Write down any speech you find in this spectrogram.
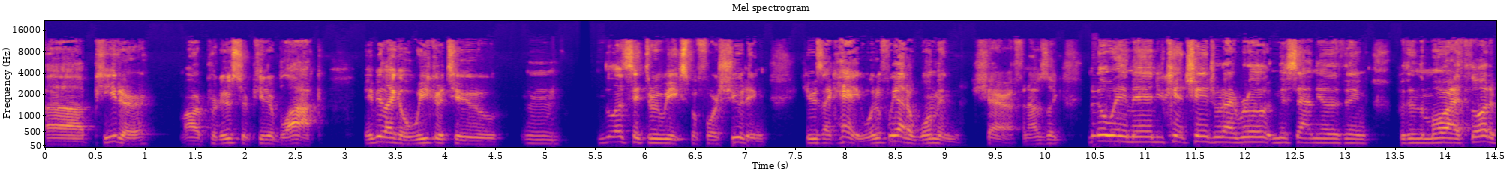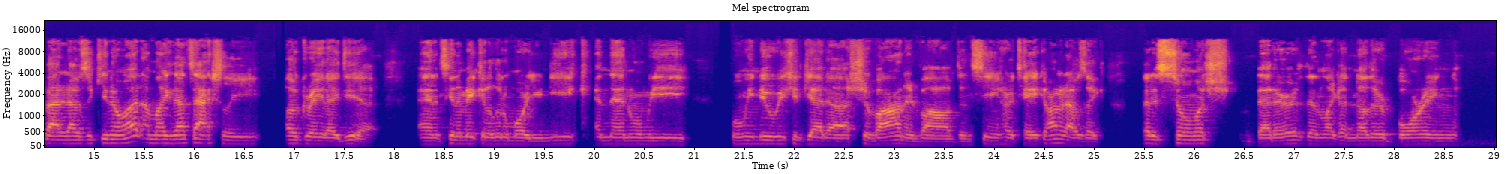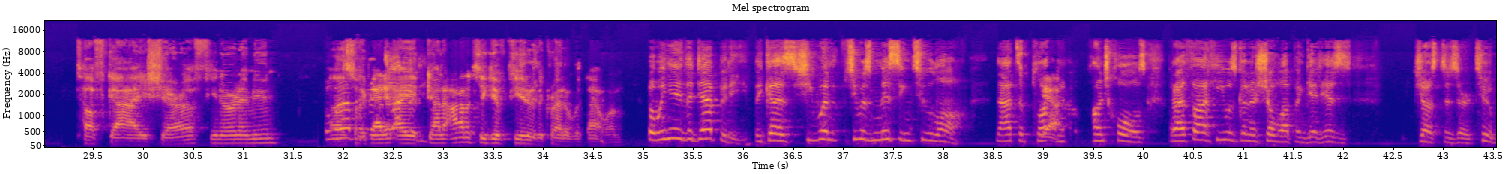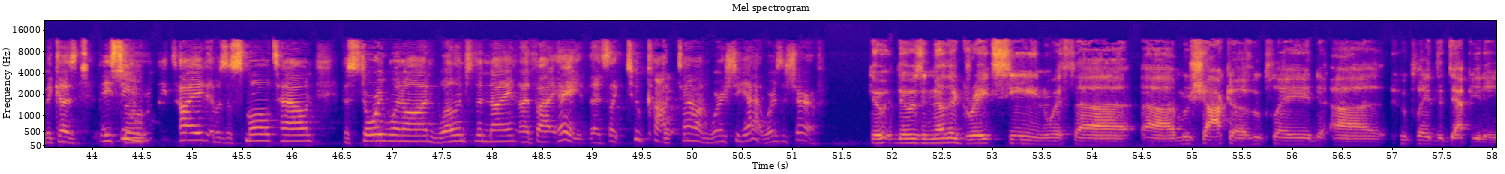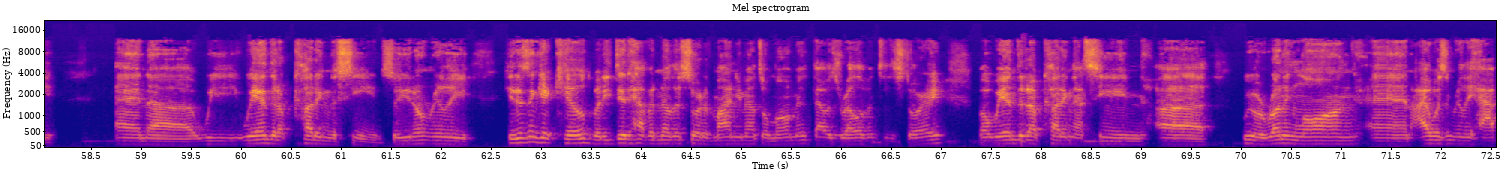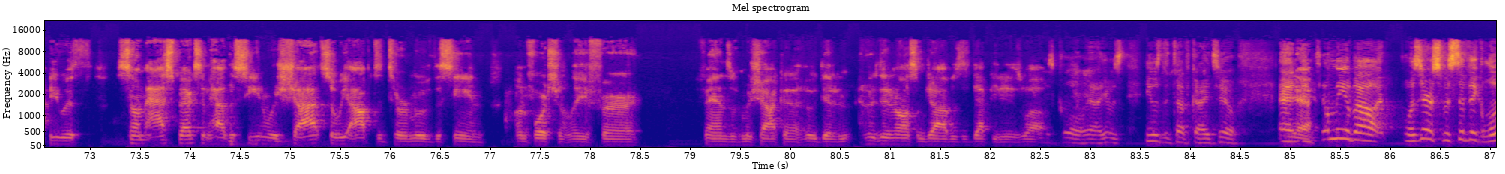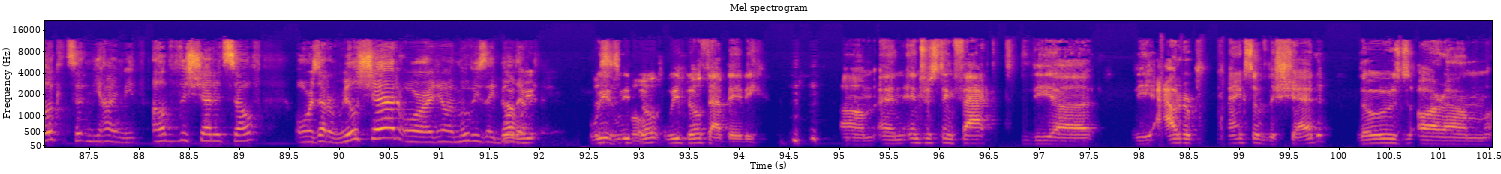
uh, Peter, our producer, Peter Block, maybe like a week or two, mm, let's say three weeks before shooting, he was like, "Hey, what if we had a woman sheriff?" And I was like, "No way, man! You can't change what I wrote and this, that, and the other thing." But then the more I thought about it, I was like, "You know what? I'm like, that's actually a great idea, and it's going to make it a little more unique." And then when we when we knew we could get uh, Siobhan involved and seeing her take on it, I was like, "That is so much better than like another boring, tough guy sheriff." You know what I mean? Uh, so I got I got to honestly give Peter the credit with that one. But we needed the deputy because she went. She was missing too long. Not to pl- Yeah. punch holes, but I thought he was going to show up and get his just dessert too because they seemed So- really tight. It was a small town. The story went on well into the night, and I thought, hey, that's like two cop town. Where's she at? Where's the sheriff? There, there was another great scene with uh, uh, Mushaka, who played uh, who played the deputy, and uh, we we ended up cutting the scene. So you don't really he doesn't get killed, but he did have another sort of monumental moment that was relevant to the story. But we ended up cutting that scene. Uh, we were running long, and I wasn't really happy with some aspects of how the scene was shot, so we opted to remove the scene. Unfortunately, for fans of Mushaka, who did an, who did an awesome job as the deputy as well. That was cool. Yeah, he was he was the tough guy too. And, Yeah. and tell me about was there a specific look sitting behind me of the shed itself, or is that a real shed, or you know in movies they build No, we- everything? we, This we cool. built we built that baby. um, and interesting fact: the uh, the outer planks of the shed, those are um,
